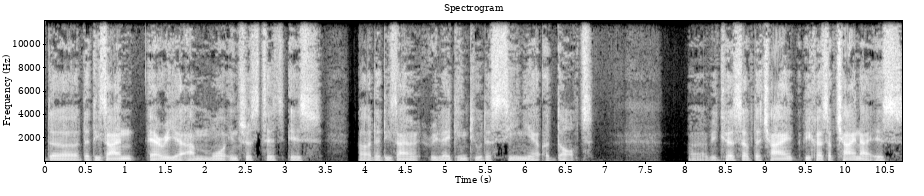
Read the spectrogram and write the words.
the the design area I'm more interested is the design relating to the senior adults. because of the China, because of China is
